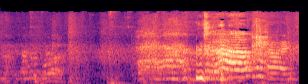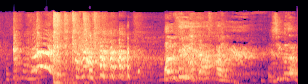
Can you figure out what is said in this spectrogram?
Hello. Hi. oh, she was that one. She was that.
